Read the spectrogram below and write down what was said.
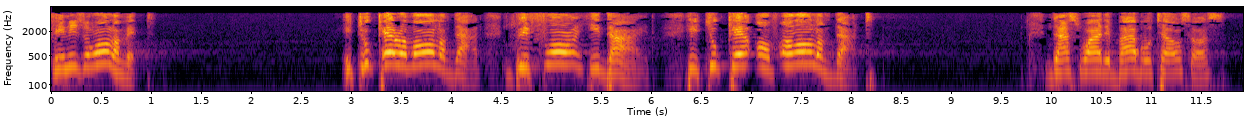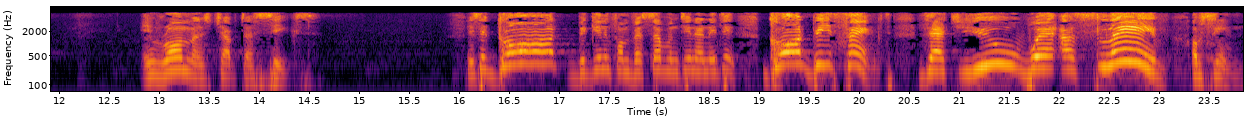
Finished all of it. He took care of all of that before he died. He took care of all of that. That's why the Bible tells us in Romans chapter 6 he said, God, beginning from verse 17 and 18, God be thanked that you were a slave of sin.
